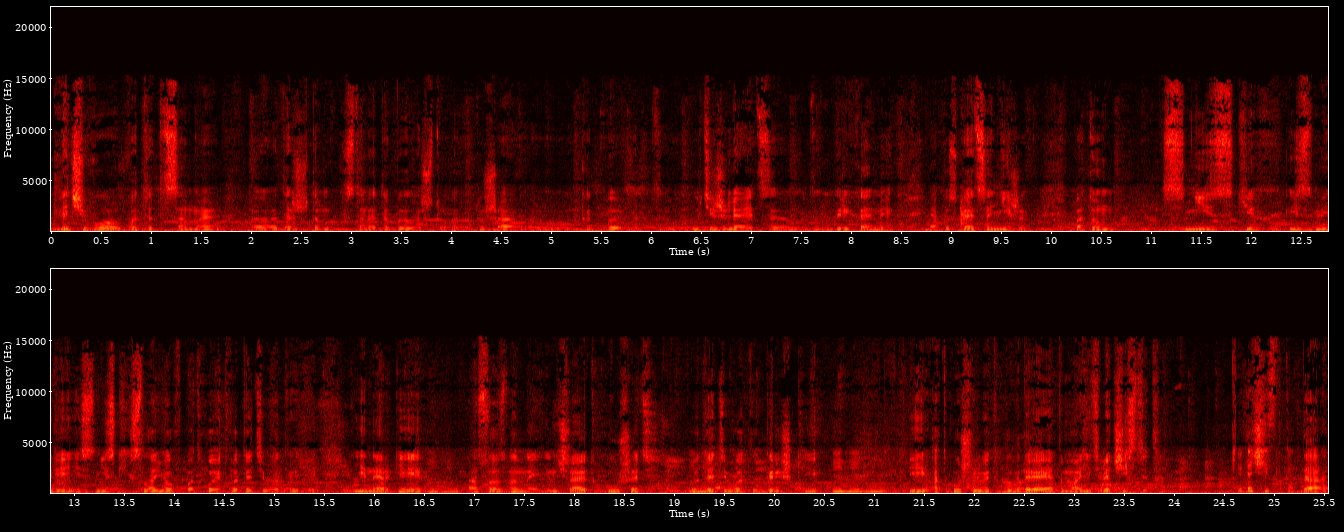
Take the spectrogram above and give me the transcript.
Для чего вот это самое даже там у Кастанеда было, что душа э, как бы вот э, утяжеляется вот грехами и опускается ниже. Потом с низких измерений, с низких слоев подходят вот эти вот энергии осознанные и начинают кушать вот эти вот грешки. И откушивают, и благодаря этому они тебя чистят. Это чистка. Да,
